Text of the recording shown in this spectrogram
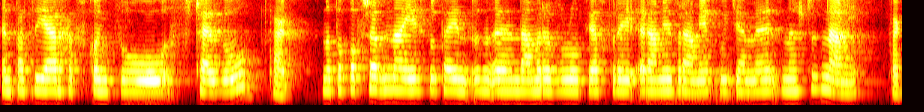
ten patriarchat w końcu sczezł. Tak. No to potrzebna jest tutaj e, nam rewolucja, w której ramię w ramię pójdziemy z mężczyznami. Tak.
